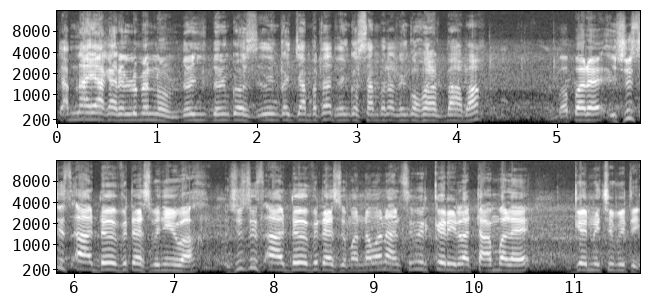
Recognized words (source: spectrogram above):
te am naa yaakaar ne lu mel noonu danañ danañ ko danañ ko jàmbataat danañ ko sàmbataat dañ ko xoolaat baax a baax ba pare justice à deux vitesses bi ñuy wax justice à deux vitesses bi man dama naan si biir kër yi la tàmbalee génn ci biti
